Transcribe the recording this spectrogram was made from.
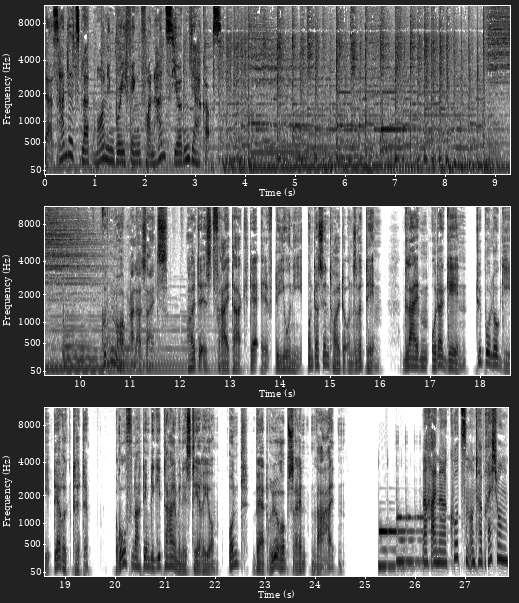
Das Handelsblatt Morning Briefing von Hans-Jürgen Jakobs Guten Morgen allerseits. Heute ist Freitag, der 11. Juni, und das sind heute unsere Themen. Bleiben oder gehen, Typologie der Rücktritte. Ruf nach dem Digitalministerium und Bert Rürups Rentenwahrheiten. Nach einer kurzen Unterbrechung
